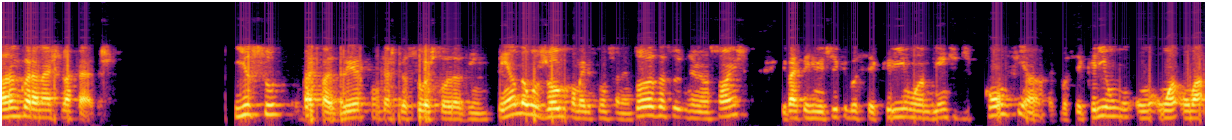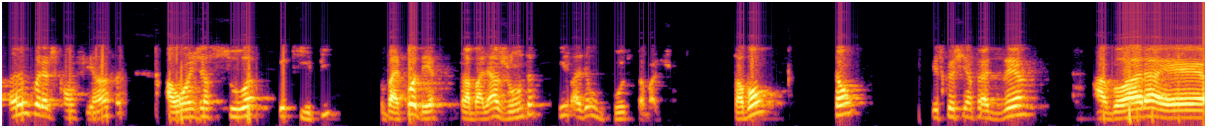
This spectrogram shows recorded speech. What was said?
âncora na estratégia. Isso vai fazer com que as pessoas todas entendam o jogo, como ele funciona em todas as suas dimensões, e vai permitir que você crie um ambiente de confiança, que você crie um, um, uma, uma âncora de confiança, aonde a sua equipe vai poder trabalhar junta e fazer um puto trabalho junto. Tá bom? Então, isso que eu tinha para dizer. Agora é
